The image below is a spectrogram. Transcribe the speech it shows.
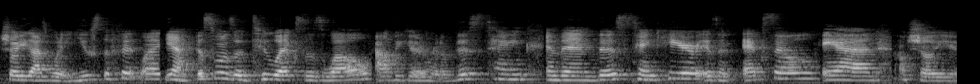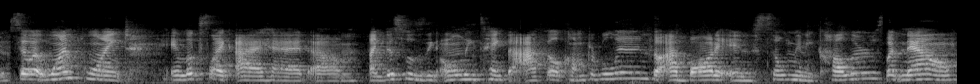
show you guys what it used to fit like. Yeah, this one's a 2X as well. I'll be getting rid of this tank. And then this tank here is an XL and I'll show you. So at one point, it looks like I had, um, like this was the only tank that I felt comfortable in. So I bought it in so many colors, but now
